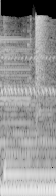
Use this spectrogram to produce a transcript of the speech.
Bye.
